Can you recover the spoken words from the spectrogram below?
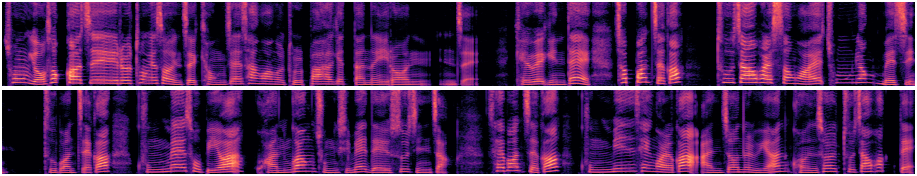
총 6가지를 통해서 이제 경제 상황을 돌파하겠다는 이런 이제 계획인데 첫 번째가 투자 활성화의 총력 매진. 두 번째가 국내 소비와 관광 중심의 내수 진작. 세 번째가 국민 생활과 안전을 위한 건설 투자 확대.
